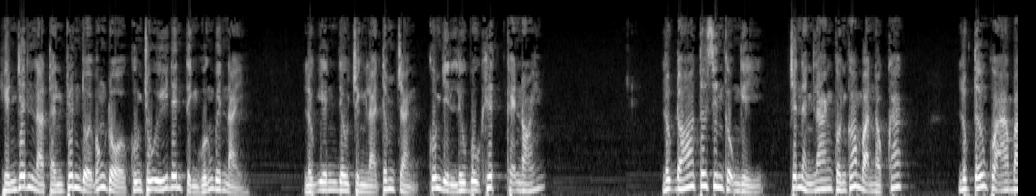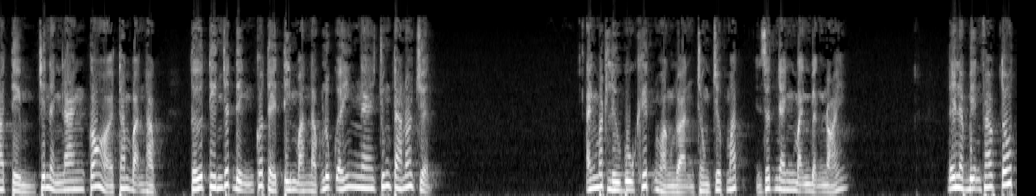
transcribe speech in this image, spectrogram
Hiển nhiên là thành viên đội bóng rổ Cũng chú ý đến tình huống bên này. Lục Yên điều chỉnh lại tâm trạng, Cô nhìn Lưu Vũ Khiết, khẽ nói. Lúc đó tớ xin cậu nghỉ, Trên hành lang còn có bạn học khác. Lúc tớ qua A3 tìm, Trên hành lang có hỏi thăm bạn học, Tớ tin nhất định có thể tìm bạn học lúc ấy nghe chúng ta nói chuyện. Ánh mắt Lưu Vũ Khiết hoảng loạn trong chớp mắt, Rất nhanh mạnh miệng nói. Đây là biện pháp tốt,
